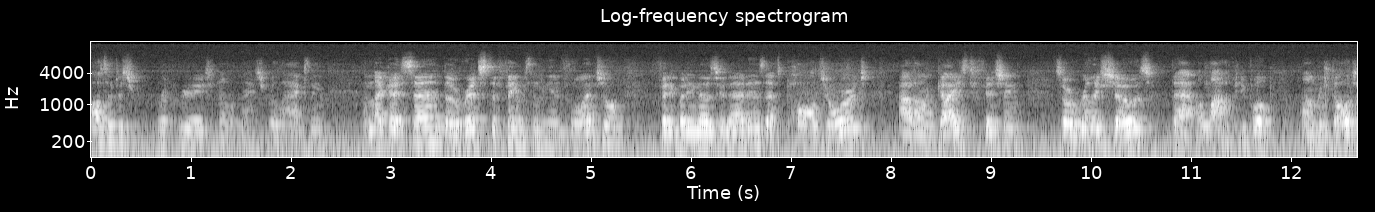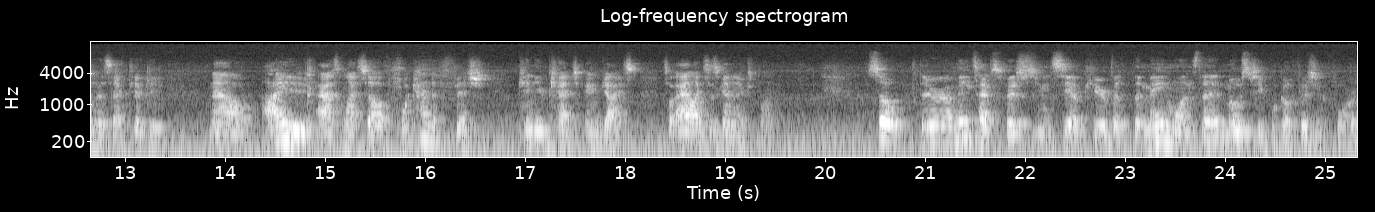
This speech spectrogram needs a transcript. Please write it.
Also just recreational, nice relaxing. And like I said, the rich, the famous, and the influential, if anybody knows who that is, that's Paul George out on Geist fishing. So it really shows that a lot of people um, indulge in this activity. Now, I asked myself, what kind of fish can you catch in Geist? So Alex is going to explain. So there are many types of fish as you can see up here, but the main ones that most people go fishing for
